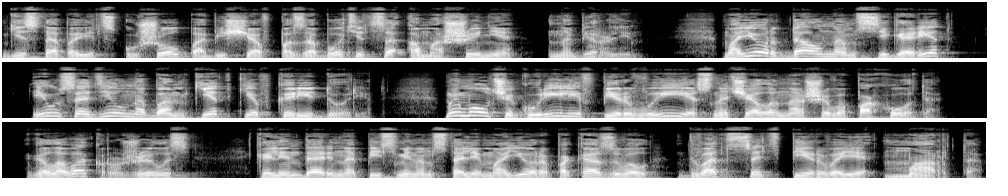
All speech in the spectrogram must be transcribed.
Гестаповец ушел, пообещав позаботиться о машине на Берлин. Майор дал нам сигарет и усадил на банкетке в коридоре. Мы молча курили впервые с начала нашего похода. Голова кружилась, Календарь на письменном столе майора показывал 21 марта.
